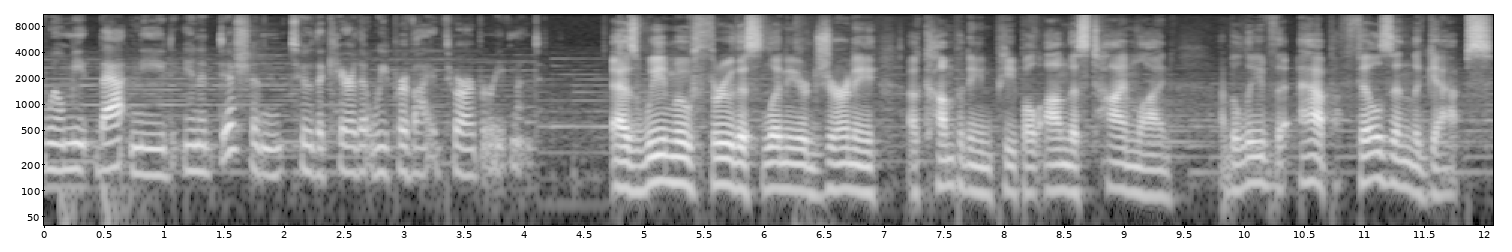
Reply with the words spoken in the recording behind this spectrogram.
will meet that need in addition to the care that we provide through our bereavement. As we move through this linear journey accompanying people on this timeline, I believe the app fills in the gaps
